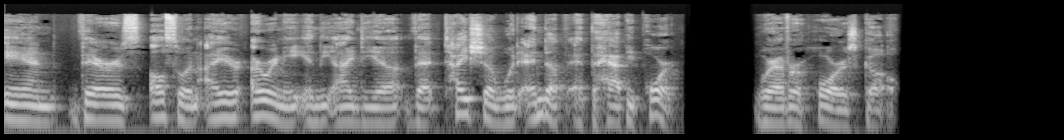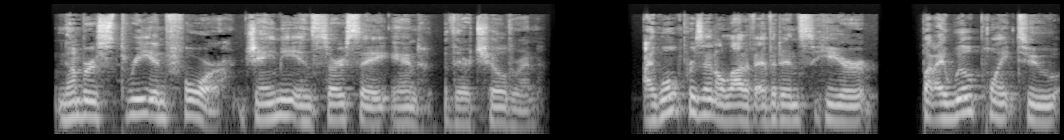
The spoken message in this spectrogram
And there's also an irony in the idea that Tysha would end up at the Happy Port, wherever whores go. Numbers 3 and 4 Jaime and Cersei and their children. I won't present a lot of evidence here, but I will point to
